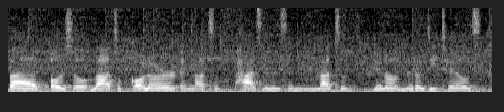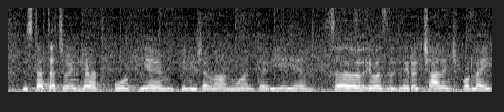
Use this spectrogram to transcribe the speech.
but also lots of color and lots of passes and lots of, you know, little details. We started tattooing here at 4 p.m., finish around 1.30 a.m. So it was a little challenge for like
